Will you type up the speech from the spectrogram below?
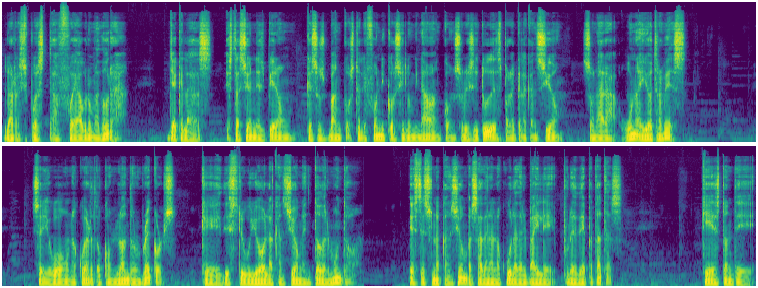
La respuesta fue abrumadora, ya que las estaciones vieron que sus bancos telefónicos se iluminaban con solicitudes para que la canción sonara una y otra vez. Se llegó a un acuerdo con London Records, que distribuyó la canción en todo el mundo. Esta es una canción basada en la locura del baile puré de patatas, que es donde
